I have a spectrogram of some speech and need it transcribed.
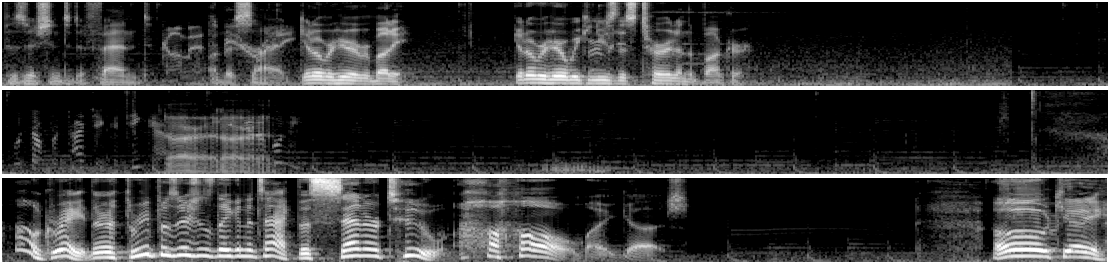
position to defend on this side. Get over here, everybody. Get over here. We can use this turret in the bunker. Alright, alright. Oh, great. There are three positions they can attack. The center, too. Oh, my gosh. Okay.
